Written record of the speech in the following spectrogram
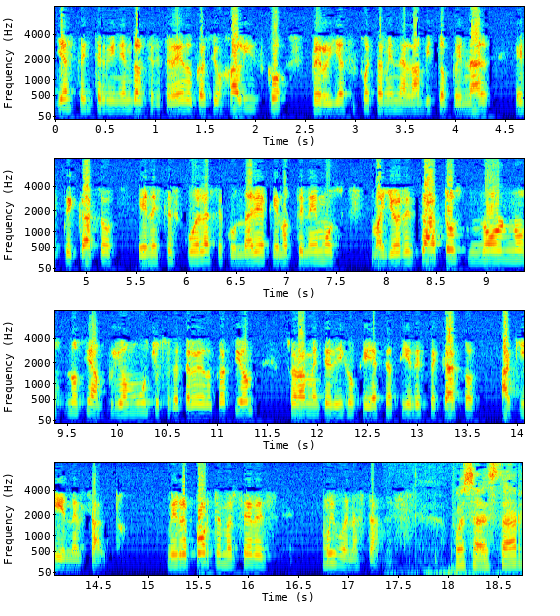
ya está interviniendo la Secretaría de Educación Jalisco, pero ya se fue también al ámbito penal este caso en esta escuela secundaria que no tenemos mayores datos, no, no, no se amplió mucho el secretario de Educación, solamente dijo que ya se atiende este caso aquí en el Salto. Mi reporte, Mercedes, Muy buenas tardes. Pues a estar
